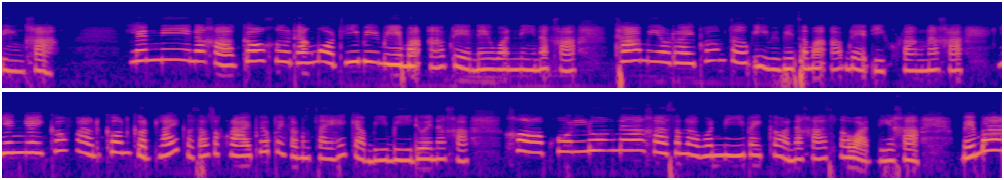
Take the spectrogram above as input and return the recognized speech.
ริง ๆ ค่ะ และนี่นะคะก็คือทั้งหมดที่บีบีมาอัปเดตในวันนี้นะคะ ถ้ามีอะไรเพิ่มเติมอีกบีบีจะมาอัปเดตอีกครั้งนะคะ ยังไงก็ฝากทุกคนกดไลค์กด Subscribe เพื่อเป็นกำลังใจให้กับบีบีด้วยนะคะ ขอบคุณล่วงหน้าค่ะสำหรับวันนี้ไปก่อนนะคะ สวัสดีค่ะ บ๊ายบา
